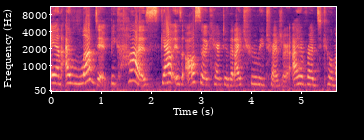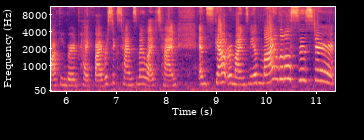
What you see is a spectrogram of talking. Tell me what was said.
And I loved it because Scout is also a character that I truly treasure. I have read To Kill a Mockingbird probably five or six times in my lifetime, and Scout reminds me of my little sister.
